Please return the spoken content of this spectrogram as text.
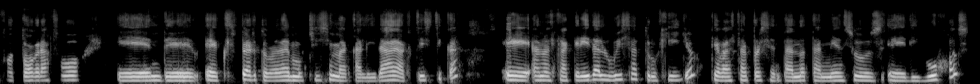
fotógrafo eh, experto, ¿verdad? De muchísima calidad artística. a nuestra querida Luisa Trujillo, que va a estar presentando también sus dibujos.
